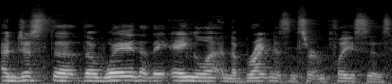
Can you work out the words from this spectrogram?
And just the, the way that they angle it and the brightness in certain places.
